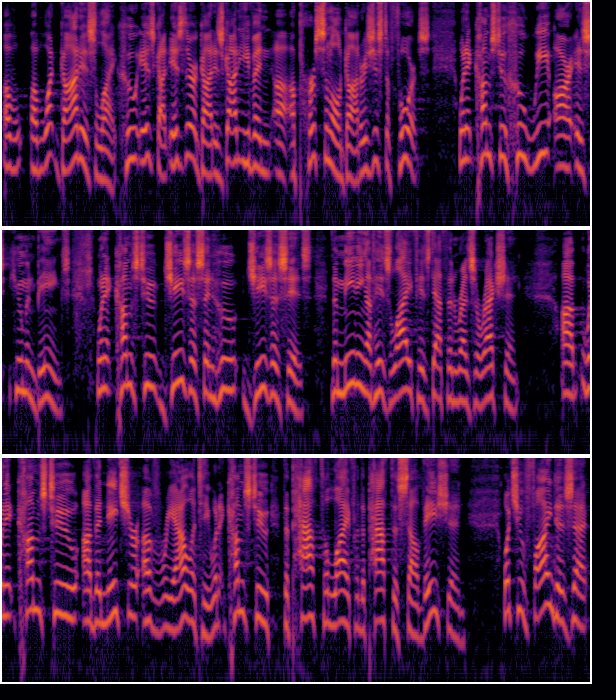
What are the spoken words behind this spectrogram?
of, of what God is like. Who is God? Is there a God? Is God even a personal God or is just a force? when it comes to who we are as human beings, when it comes to Jesus and who Jesus is, the meaning of his life, his death, and resurrection. Uh, when it comes to uh, the nature of reality, when it comes to the path to life or the path to salvation, what you find is that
